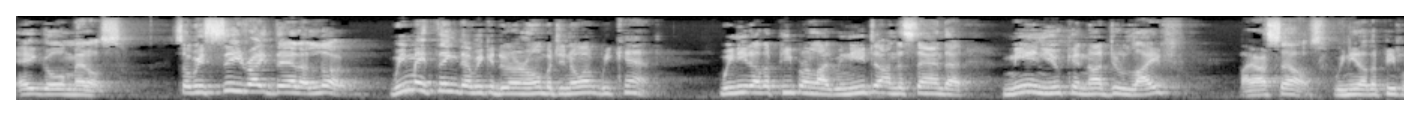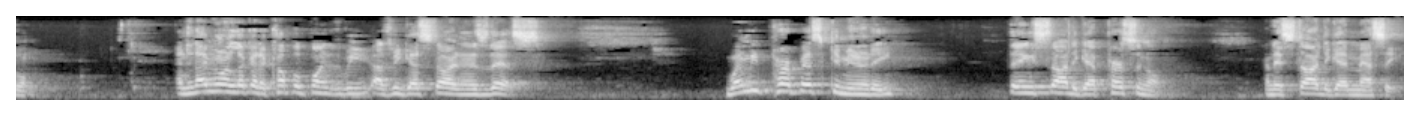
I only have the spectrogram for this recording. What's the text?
Eight gold medals. So we see right there that look, we may think that we can do it on our own, but you know what? We can't. We need other people in life. We need to understand that me and you cannot do life by ourselves. We need other people. And tonight we want to look at a couple points as we, as we get started, and it's this. When we purpose community, things start to get personal and they start to get messy.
